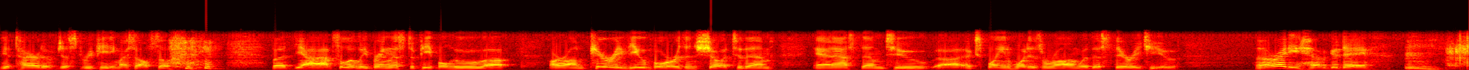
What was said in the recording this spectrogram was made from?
get tired of just repeating myself. So, but yeah, absolutely, bring this to people who uh, are on peer review boards and show it to them and ask them to uh, explain what is wrong with this theory to you. Alrighty, have a good day.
